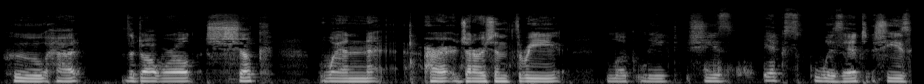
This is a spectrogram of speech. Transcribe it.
who had the doll world shook when her Generation 3 look leaked. She's exquisite. She's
